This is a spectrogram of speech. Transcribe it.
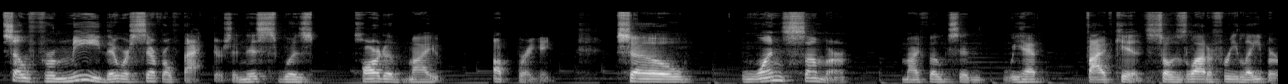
So for me, there were several factors, and this was part of my upbringing. So one summer, my folks and we had five kids, so there's a lot of free labor,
